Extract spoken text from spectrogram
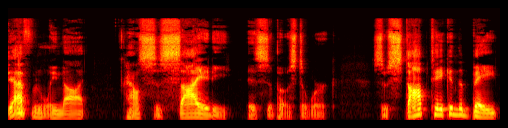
definitely not how society is supposed to work. So stop taking the bait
